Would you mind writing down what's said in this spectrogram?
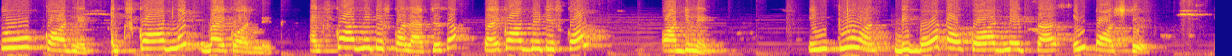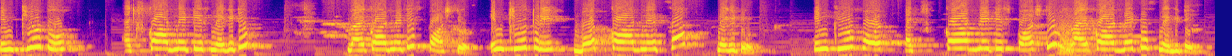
two coordinates, x coordinate, y coordinate. X coordinate is called abscissa, y coordinate is called ordinate. In Q1, the both of coordinates are in positive. In Q2, x coordinate is negative, y coordinate is positive. In Q3, both coordinates are negative. In Q4, x coordinate is positive, y coordinate is negative.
